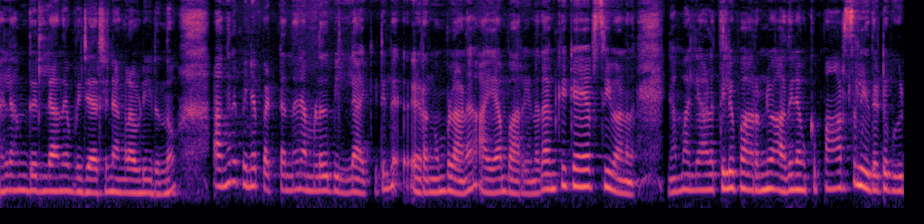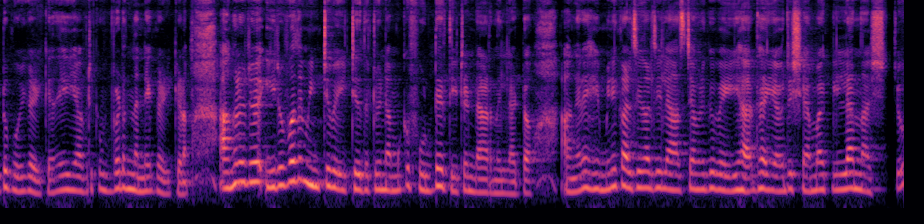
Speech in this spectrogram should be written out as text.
അലഹമില്ല എന്ന് വിചാരിച്ച് ഞങ്ങൾ അവിടെ ഇരുന്നു. അങ്ങനെ പിന്നെ പെട്ടെന്ന് നമ്മൾ ബില്ലാക്കിയിട്ട് ഇറങ്ങുമ്പോഴാണ് അയാൻ പറയുന്നത് എനിക്ക് കെ എഫ് സി വേണമെന്ന് ഞാൻ മലയാളത്തിൽ പറഞ്ഞു അത് നമുക്ക് പാർസൽ ചെയ്തിട്ട് വീട്ടിൽ പോയി കഴിക്കാം. ഏയ് അവർക്ക് ഇവിടെ തന്നെ കഴിക്കണം. അങ്ങനെ ഒരു ഇരുപത് മിനിറ്റ് വെയിറ്റ് ചെയ്തിട്ട് നമുക്ക് ഫുഡ് എത്തിയിട്ടുണ്ടായിരുന്നില്ല കേട്ടോ. അങ്ങനെ ഹെമിനി കളിച്ച് കളിച്ച് ലാസ്റ്റ് അവർക്ക് വെയ്യാതായി. അവർ ക്ഷമക്കെല്ലാം നശിച്ചു.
